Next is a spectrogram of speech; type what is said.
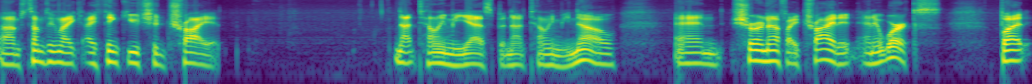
um, something like, I think you should try it not telling me yes, but not telling me no. And sure enough, I tried it and it works. But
